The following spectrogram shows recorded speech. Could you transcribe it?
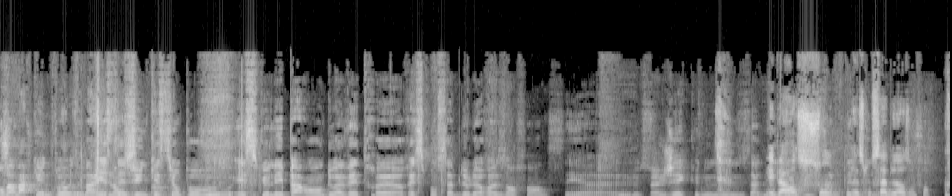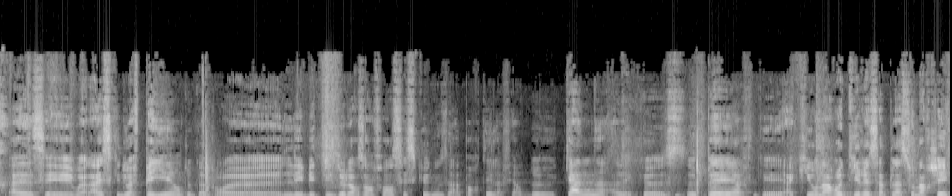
On va marquer une pause. Marie-Estelle, j'ai une question pour vous. Est-ce que les parents doivent être euh, responsables de leurs enfants? C'est euh, le sujet que nous avons. Les parents sont responsables de leurs enfants. Euh, c'est voilà. Est-ce qu'ils doivent payer en tout cas pour les bêtises de leurs enfants? C'est ce que nous a apporté l'affaire de Cannes avec ce père à qui on a retiré sa place au marché.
